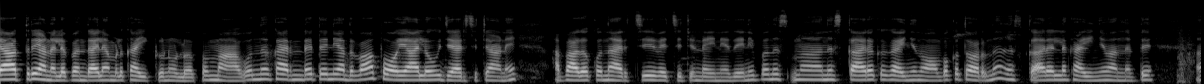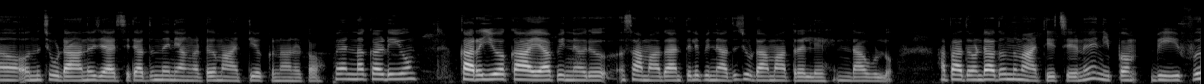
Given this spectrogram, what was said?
രാത്രിയാണല്ലോ ഇപ്പോൾ എന്തായാലും നമ്മൾ കഴിക്കണുള്ളൂ. അപ്പം മാവൊന്ന് കറണ്ടിട്ട് ഇനി അഥവാ പോയാലോ വിചാരിച്ചിട്ടാണ്. അപ്പോൾ അതൊക്കെ ഒന്ന് അരച്ച് വെച്ചിട്ടുണ്ടായിരുന്നത് ഇനിയിപ്പോൾ നിസ് നിസ്കാരമൊക്കെ കഴിഞ്ഞ് നോമ്പൊക്കെ തുറന്ന് നിസ്കാരം എല്ലാം കഴിഞ്ഞ് വന്നിട്ട് ഒന്ന് ചൂടാന്ന് വിചാരിച്ചിട്ട് അതും ഇനി അങ്ങോട്ട് മാറ്റി വെക്കണതാണ് കേട്ടോ അപ്പോൾ എണ്ണക്കടിയും കറിയും ഒക്കെ ആയാൽ പിന്നെ ഒരു സമാധാനത്തിൽ പിന്നെ അത് ചുടാൻ മാത്രമല്ലേ ഉണ്ടാവുള്ളൂ അപ്പോൾ അതുകൊണ്ട് അതൊന്ന് മാറ്റി വെച്ചാണ് ഇനിയിപ്പം ബീഫ്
